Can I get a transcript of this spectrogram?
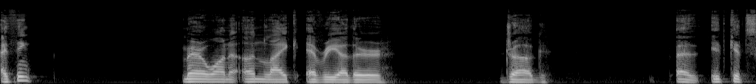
I think marijuana, unlike every other drug, uh, it gets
